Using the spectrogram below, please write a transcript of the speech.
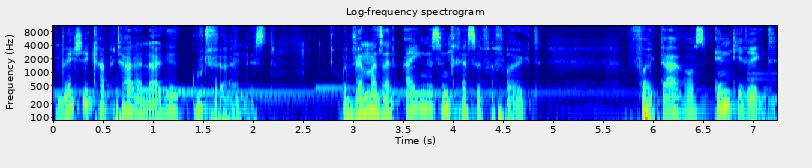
welche Kapitalanlage gut für einen ist. Und wenn man sein eigenes Interesse verfolgt, folgt daraus indirekt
